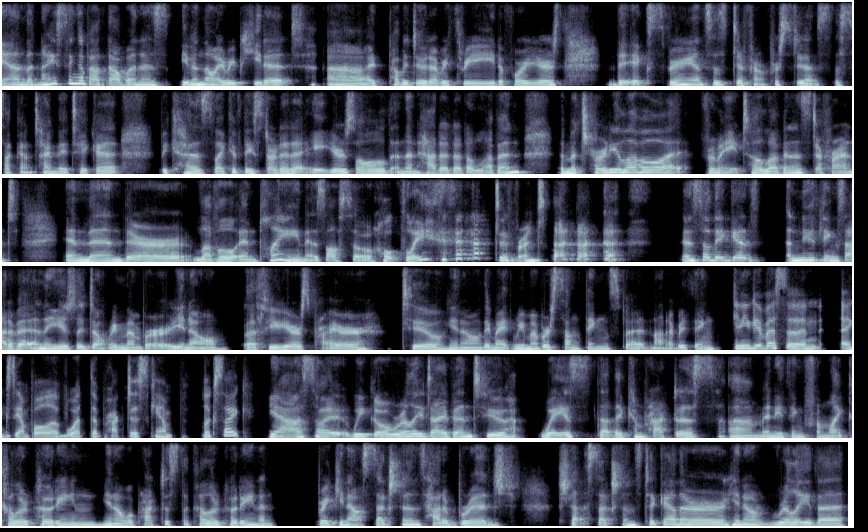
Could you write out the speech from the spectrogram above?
And the nice thing about that one is, even though I repeat it, uh, I probably do it every three to four years. The experience is different for students the second time they take it because, like, if they started at eight years old and then had it at 11, the maturity level at, from eight to 11 is different. And then their level in playing is also hopefully different. and so they get new things out of it and they usually don't remember, you know, a few years prior too. You know, they might remember some things, but not everything. Can you give us an example of what the practice camp looks like? Yeah. So I, we go really dive into ways that they can practice um, anything from like color coding. You know, we'll practice the color coding and breaking out sections, how to bridge sections together, you know, really the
